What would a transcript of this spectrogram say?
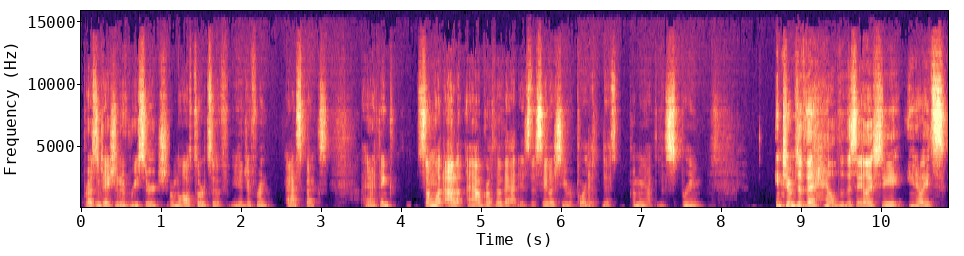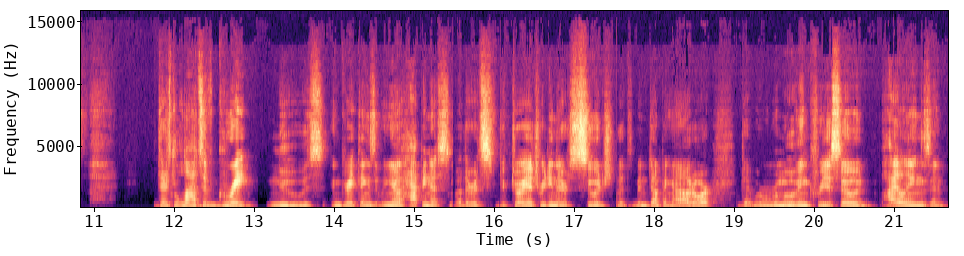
presentation of research from all sorts of you know, different aspects. And I think somewhat out of outgrowth of that is the Salish Sea report that, that's coming out this spring. In terms of the health of the Salish Sea, you know, it's there's lots of great news and great things that you know happiness whether it's victoria treating their sewage that's been dumping out or that we're removing creosote pilings and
